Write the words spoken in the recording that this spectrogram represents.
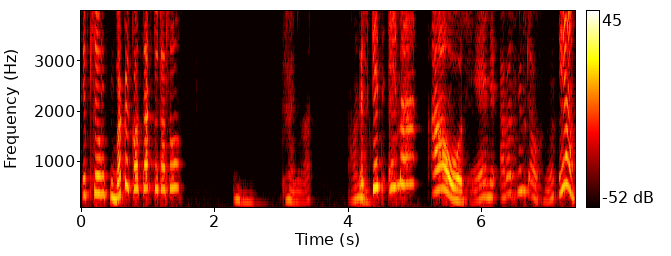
Gibt's hier irgendeinen Wackelkontakt oder so? Keine Ahnung. Es geht immer aus. Äh, ne, aber es nimmt auch, ne? Ja,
